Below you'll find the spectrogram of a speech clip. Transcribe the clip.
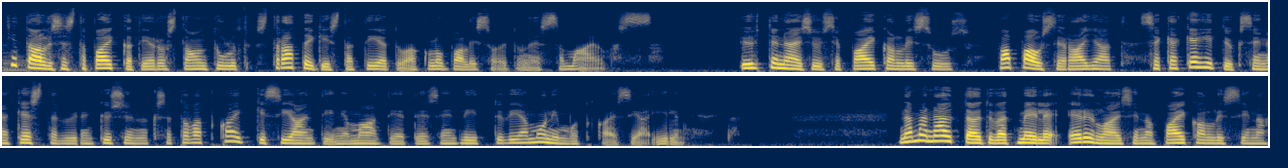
Digitaalisesta paikkatiedosta on tullut strategista tietoa globalisoituneessa maailmassa. Yhtenäisyys ja paikallisuus, vapaus ja rajat sekä kehityksen ja kestävyyden kysymykset ovat kaikki sijaintiin ja maantieteeseen liittyviä monimutkaisia ilmiöitä. Nämä näyttäytyvät meille erilaisina paikallisina,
